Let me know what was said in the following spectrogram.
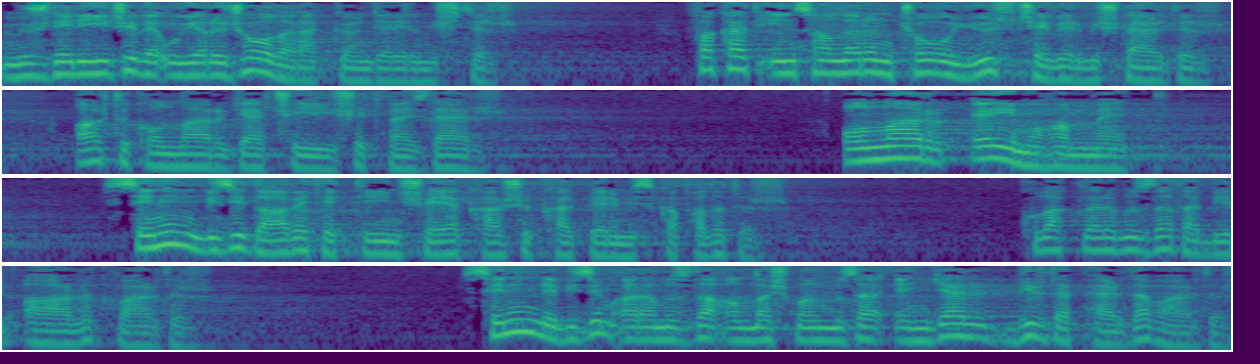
müjdeleyici ve uyarıcı olarak gönderilmiştir. Fakat insanların çoğu yüz çevirmişlerdir. Artık onlar gerçeği işitmezler. Onlar ey Muhammed senin bizi davet ettiğin şeye karşı kalplerimiz kapalıdır. Kulaklarımızda da bir ağırlık vardır. Seninle bizim aramızda anlaşmamıza engel bir de perde vardır.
